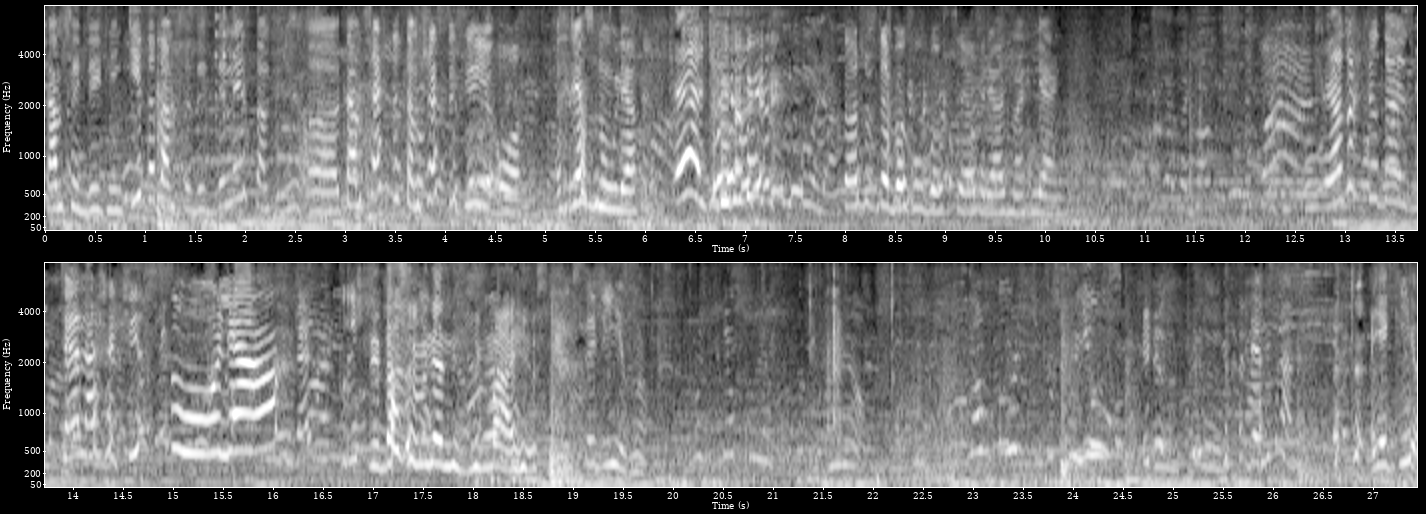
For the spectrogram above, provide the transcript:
там сидить Нікіта, там сидить Денис, там, е, там ще хтось, там ще хтось і о, грязнуля. Е, грязнуля? Тож в тебе губи все грязно, глянь. Я так кидаю з Це наша чистуля. Ти навіть мене не знімаєш. Все рівно. Я в достаюсь. Які?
